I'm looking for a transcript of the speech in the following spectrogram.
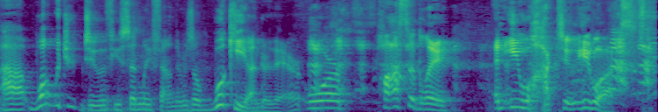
uh, what would you do if you suddenly found there was a Wookiee under there, or possibly an Ewok to Ewoks?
